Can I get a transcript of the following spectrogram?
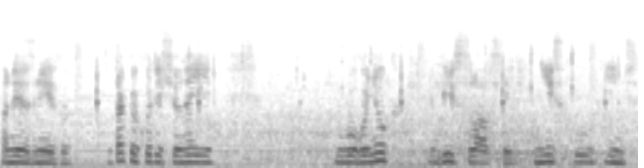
а не знизу. І так виходить, що в неї вогоньок більш слабший, ніж у інших.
